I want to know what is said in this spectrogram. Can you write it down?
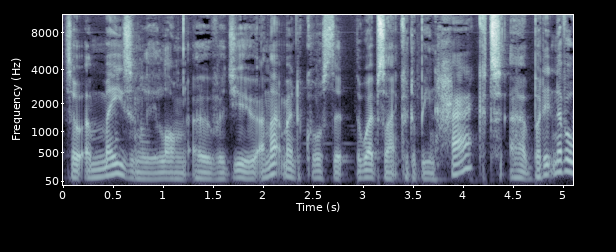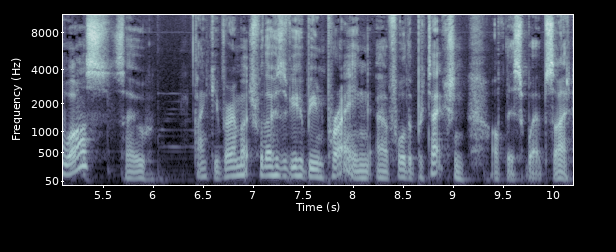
So amazingly long overdue. And that meant, of course, that the website could have been hacked, uh, but it never was. So thank you very much for those of you who've been praying uh, for the protection of this website.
